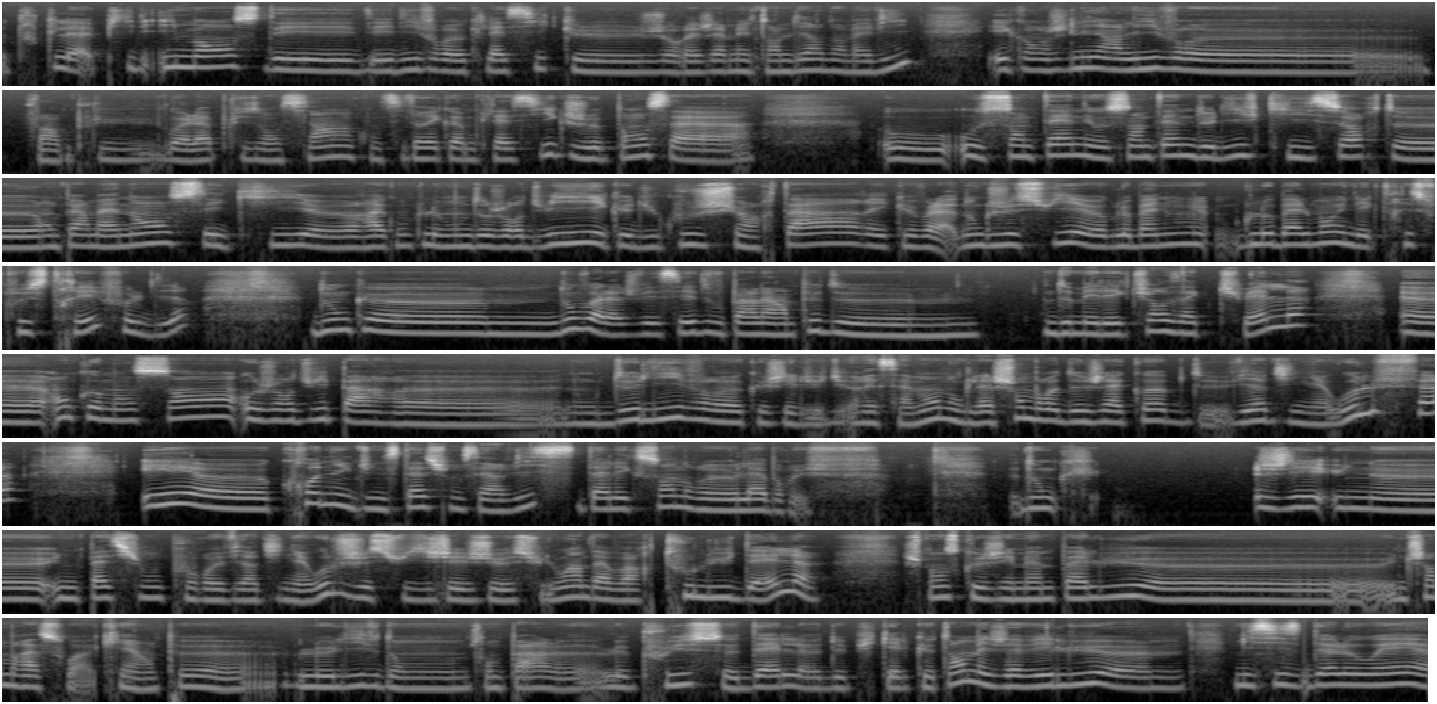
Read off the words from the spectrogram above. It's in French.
toute la pile immense des, des livres classiques que j'aurais jamais le temps de lire dans ma vie. Et quand je lis un livre, enfin, plus, voilà, plus ancien, considéré comme classique, je pense aux, centaines et aux centaines de livres qui sortent euh, en permanence et qui euh, racontent le monde d'aujourd'hui et que du coup je suis en retard et que voilà. Donc je suis euh, globalement, globalement une lectrice frustrée, faut le dire. Donc, donc voilà, je vais essayer de vous parler un peu de de mes lectures actuelles, en commençant aujourd'hui par donc deux livres que j'ai lus récemment, donc La Chambre de Jacob de Virginia Woolf et Chronique d'une station-service d'Alexandre Labruff. J'ai une, euh, une, passion pour euh, Virginia Woolf. Je suis, je, suis loin d'avoir tout lu d'elle. Je pense que j'ai même pas lu euh, Une chambre à soi, qui est un peu le livre dont on parle le plus d'elle depuis quelque temps. Mais j'avais lu Mrs. Dalloway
